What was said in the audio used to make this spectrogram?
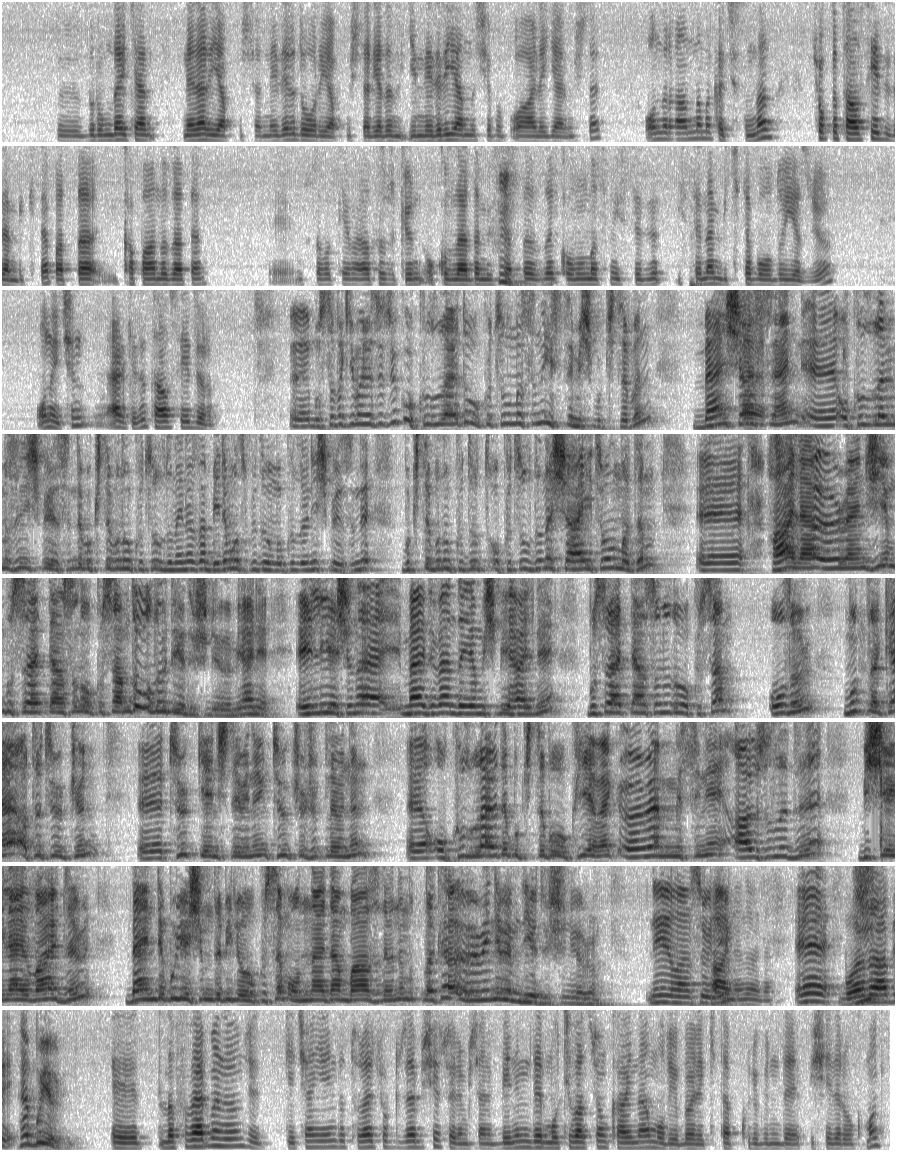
e, durumdayken neler yapmışlar, neleri doğru yapmışlar ya da neleri yanlış yapıp o hale gelmişler. Onları anlamak açısından çok da tavsiye edilen bir kitap. Hatta kapağında zaten Mustafa Kemal Atatürk'ün okullarda müfredatlarda konulmasını istedi, istenen bir kitap olduğu yazıyor. Onun için herkese tavsiye ediyorum. E, Mustafa Kemal Atatürk okullarda okutulmasını istemiş bu kitabın. Ben şahsen evet. e, okullarımızın hiçbirisinde bu kitabın okutulduğuna en azından benim okuduğum okulların hiçbirisinde bu kitabın okudu, okutulduğuna şahit olmadım. E, hala öğrenciyim bu saatten sonra okusam da olur diye düşünüyorum. Yani 50 yaşına merdiven dayamış bir halde bu saatten sonra da okusam olur. Mutlaka Atatürk'ün e, Türk gençlerinin, Türk çocuklarının e, okullarda bu kitabı okuyarak öğrenmesini arzuladığı bir şeyler vardır. Ben de bu yaşımda bile okusam onlardan bazılarını mutlaka öğrenirim diye düşünüyorum. Ne yalan söyleyeyim. Aynen öyle. Ee, bu arada abi. Ha buyur. E, lafı vermeden önce geçen yayında Turay çok güzel bir şey söylemiş. Yani benim de motivasyon kaynağım oluyor böyle kitap kulübünde bir şeyler okumak.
